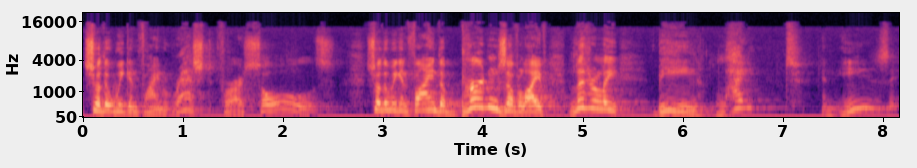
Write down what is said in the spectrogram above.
so that we can find rest for our souls, so that we can find the burdens of life literally being light and easy.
